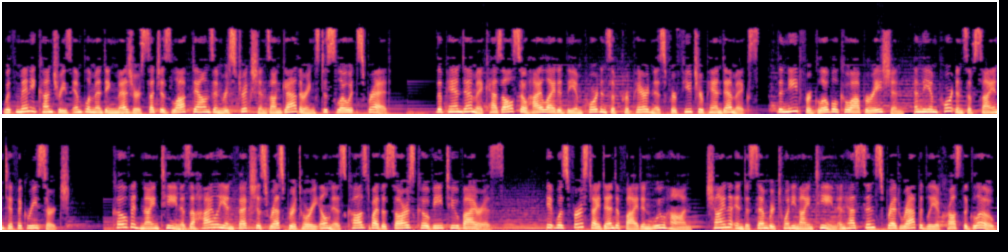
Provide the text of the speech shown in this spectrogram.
with many countries implementing measures such as lockdowns and restrictions on gatherings to slow its spread. The pandemic has also highlighted the importance of preparedness for future pandemics, the need for global cooperation, and the importance of scientific research. COVID-19 is a highly infectious respiratory illness caused by the SARS-CoV-2 virus. It was first identified in Wuhan, China in December 2019 and has since spread rapidly across the globe,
